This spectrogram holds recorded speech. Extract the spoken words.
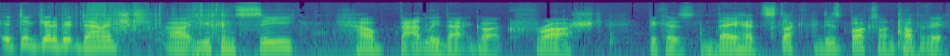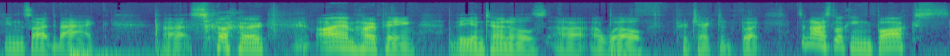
It did get a bit damaged. Uh, you can see how badly that got crushed because they had stuck this box on top of it inside the bag. Uh, so I am hoping the internals uh, are well protected. But it's a nice looking box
